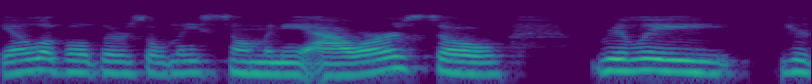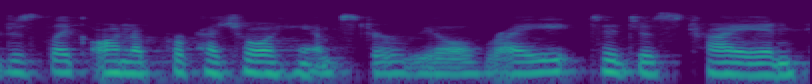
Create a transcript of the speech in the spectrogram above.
scalable. There's only so many hours. So really, you're just like on a perpetual hamster wheel, right? To just try and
